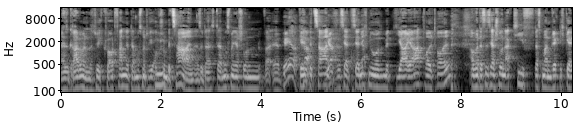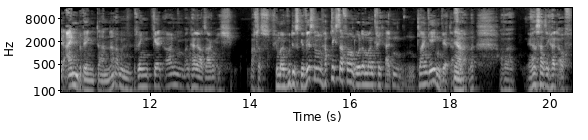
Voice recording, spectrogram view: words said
Also gerade wenn man natürlich crowdfundet, da muss man natürlich auch schon bezahlen. Also da, da muss man ja schon äh, Mhm. Ja, ja, Geld klar. bezahlen. Ja. Das ist jetzt ja nicht nur mit ja, ja, toll, toll, aber das ist ja schon aktiv, dass man wirklich Geld einbringt dann. Ne? Man bringt Geld ein, man kann ja auch sagen, ich mache das für mein gutes Gewissen, hab nichts davon, oder man kriegt halt einen kleinen Gegenwert dafür. Ja. Ne? Aber ja, das hat sich halt auf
